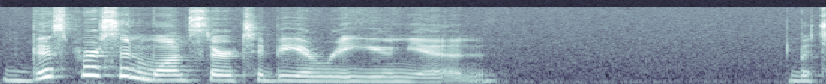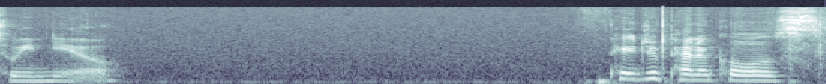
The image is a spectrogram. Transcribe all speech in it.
this person wants there to be a reunion between you. Page of Pentacles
